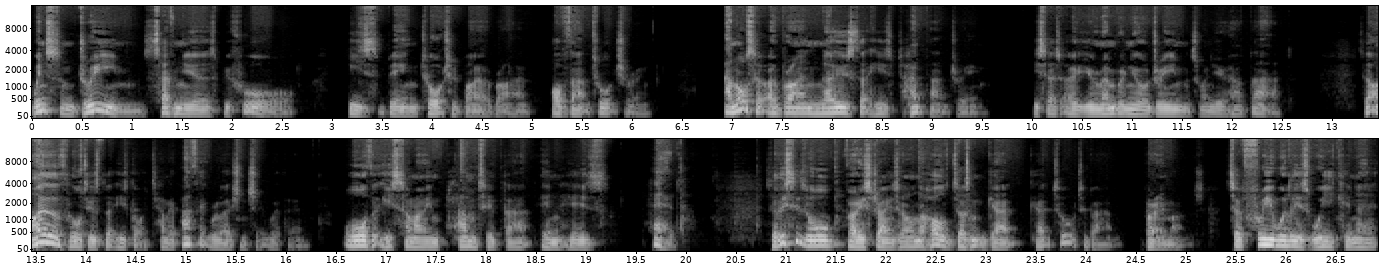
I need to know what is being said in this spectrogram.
Winston dreams seven years before he's being tortured by O'Brien, of that torturing. And also, O'Brien knows that he's had that dream. He says, Oh, you remember in your dreams when you had that. So either the thought is that he's got a telepathic relationship with him, or that he's somehow implanted that in his head. So this is all very strange, and on the whole, doesn't get get talked about very much. So free will is weak in it.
